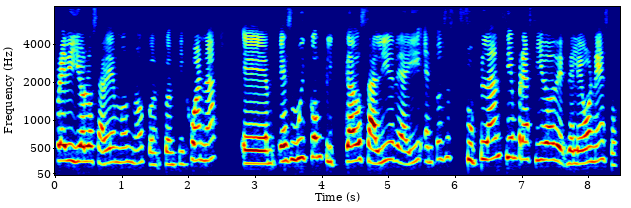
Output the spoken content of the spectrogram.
Freddy y yo lo sabemos, ¿no? Con, con Tijuana. Eh, es muy complicado salir de ahí. Entonces, su plan siempre ha sido de, de León eso.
